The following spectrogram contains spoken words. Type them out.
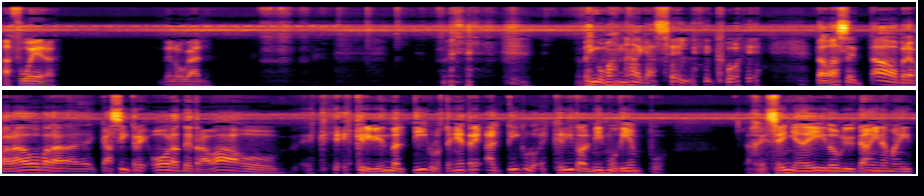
afuera del hogar. no tengo más nada que hacer. Estaba sentado, preparado para casi tres horas de trabajo, escribiendo artículos. Tenía tres artículos escritos al mismo tiempo reseña de AEW Dynamite,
